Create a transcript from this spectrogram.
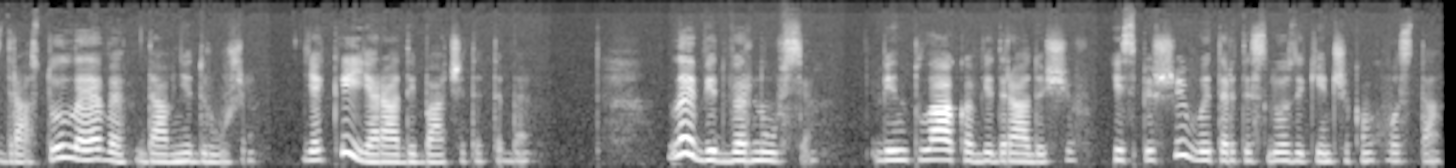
Здрастуй, Леве, давній друже. Який я радий бачити тебе. Лев відвернувся. Він плакав від радощів і спішив витерти сльози кінчиком хвоста.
